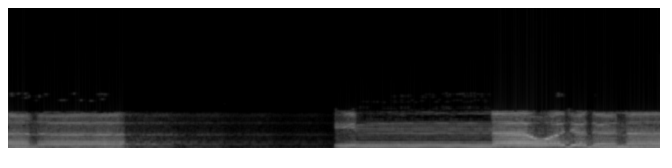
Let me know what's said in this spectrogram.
آباءنا إنا وجدنا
